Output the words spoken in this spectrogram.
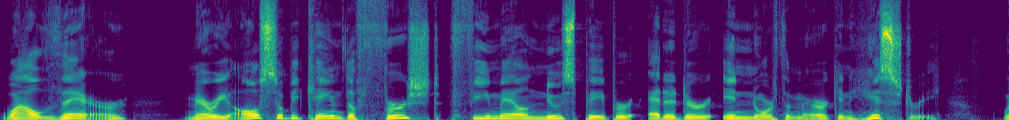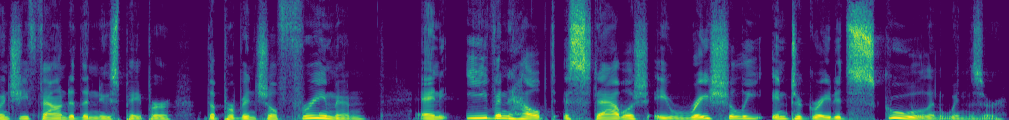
While there, Mary also became the first female newspaper editor in North American history when she founded the newspaper The Provincial Freeman and even helped establish a racially integrated school in Windsor.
